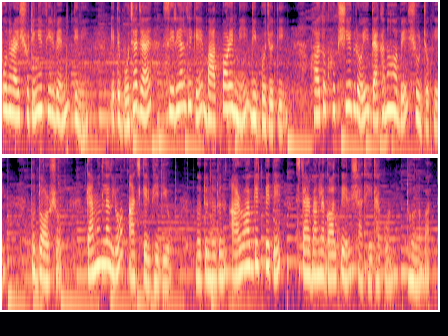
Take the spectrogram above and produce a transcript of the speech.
পুনরায় শুটিংয়ে ফিরবেন তিনি। এতে বোঝা যায় সিরিয়াল থেকে বাদ পড়েননি দিব্যজ্যোতি। হয়তো খুব শীঘ্রই দেখানো হবে সূর্যকে। তো দর্শক, কেমন লাগল আজকের ভিডিও? নতুন নতুন আরও আপডেট পেতে স্টার বাংলা গল্পের সাথেই থাকুন। ধন্যবাদ।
